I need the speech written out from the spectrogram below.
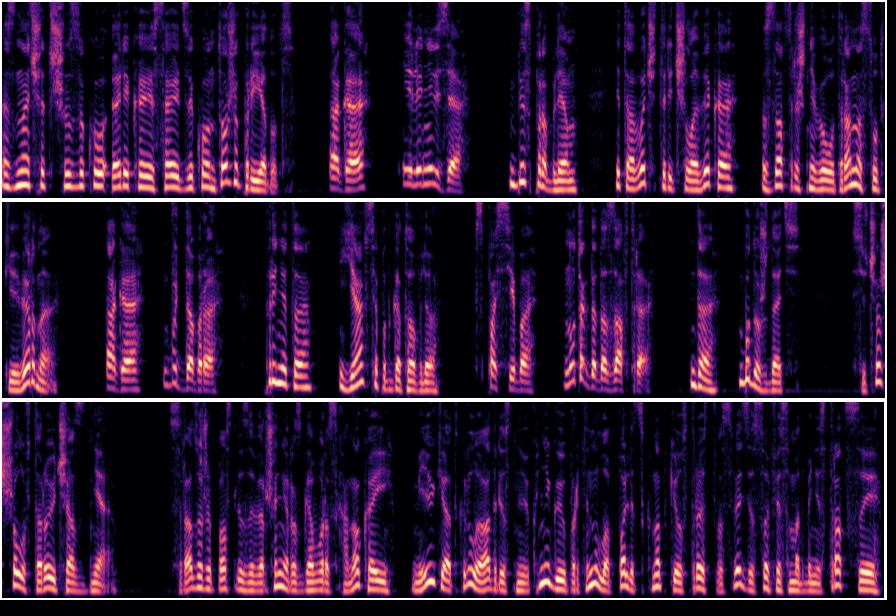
Значит, Шизуку, Эрика и Сайдзикон тоже приедут? Ага. Или нельзя? Без проблем. Итого четыре человека с завтрашнего утра на сутки, верно? Ага. Будь добра. Принято. Я все подготовлю. Спасибо. Ну тогда до завтра. Да, буду ждать. Сейчас шел второй час дня. Сразу же после завершения разговора с Ханокой, Миюки открыла адресную книгу и протянула палец к кнопке устройства связи с офисом администрации,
